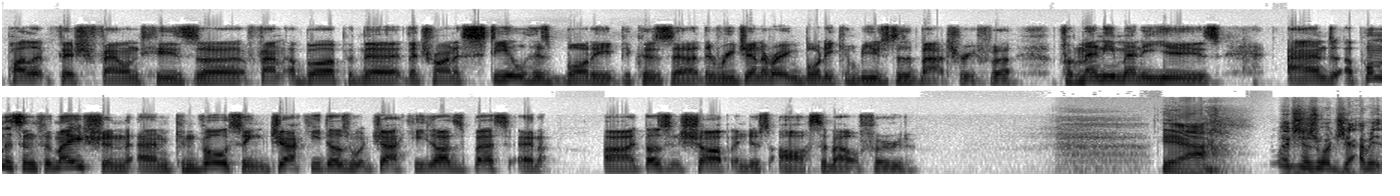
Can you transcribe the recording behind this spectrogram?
pilot fish found his uh, Fanta burp, and they're they're trying to steal his body because uh, the regenerating body can be used as a battery for for many many years. And upon this information and convulsing, Jackie does what Jackie does best and uh, doesn't show up and just asks about food. Yeah, which is what Ja- I mean.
